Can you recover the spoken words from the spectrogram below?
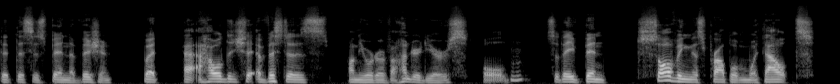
that this has been a vision but uh, how old did you say avista is on the order of 100 years old mm-hmm. so they've been solving this problem without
